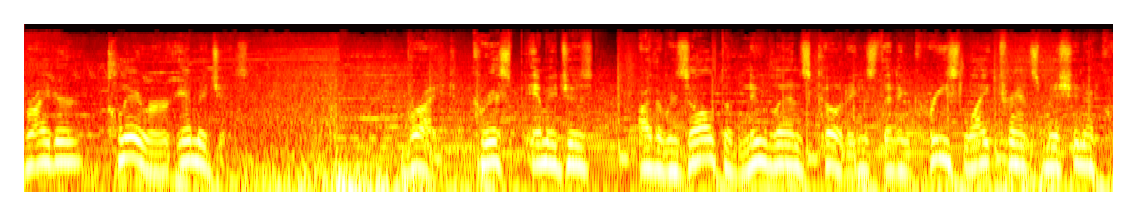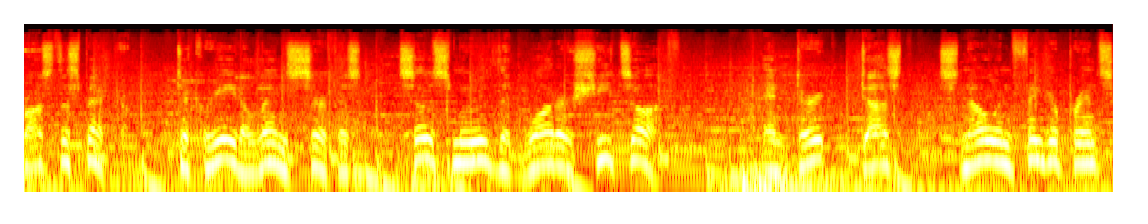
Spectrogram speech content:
brighter, clearer images. Bright, crisp images are the result of new lens coatings that increase light transmission across the spectrum to create a lens surface so smooth that water sheets off and dirt, dust, snow, and fingerprints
